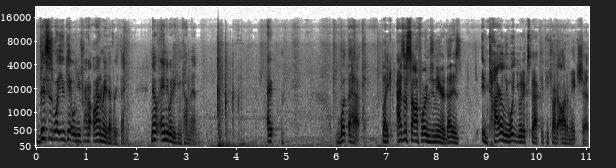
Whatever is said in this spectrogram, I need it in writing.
This is what you get when you try to automate everything. Now anybody can come in. I, what the heck? Like, as a software engineer, that is entirely what you would expect if you try to automate shit.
